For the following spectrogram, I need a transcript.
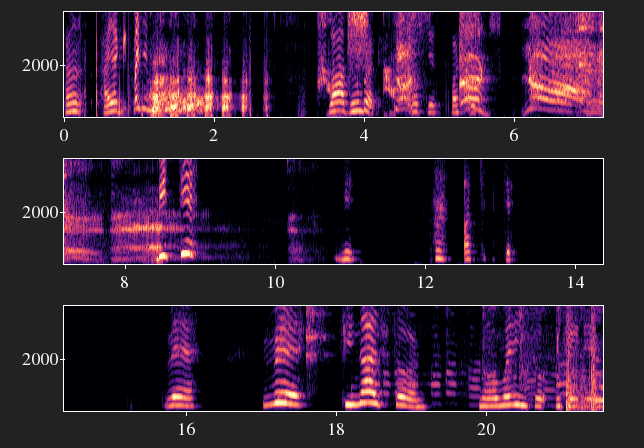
Sen hala gitmedin? La bunu bırak. No! Bitti. Mi? Heh, attık bitti. Ve ve final son. Normalin son bitirdim.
